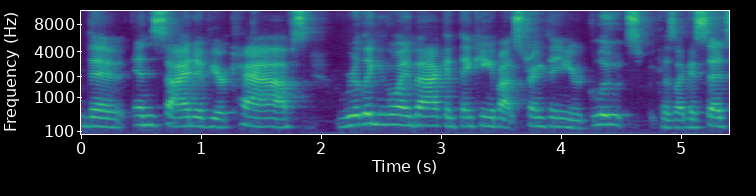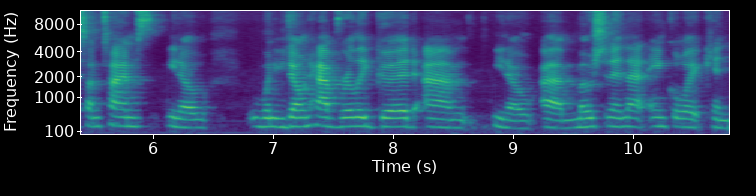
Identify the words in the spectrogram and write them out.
the inside of your calves, really going back and thinking about strengthening your glutes because like I said sometimes, you know, when you don't have really good um, you know uh, motion in that ankle it can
